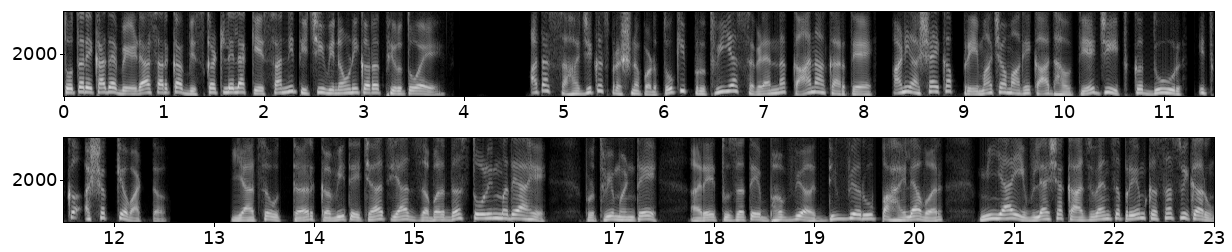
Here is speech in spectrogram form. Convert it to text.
तो तर एखाद्या वेड्यासारखा विस्कटलेल्या केसांनी तिची विनवणी करत फिरतोय. आता साहजिकच प्रश्न पडतो की पृथ्वी या सगळ्यांना का नाकारतेय आणि अशा एका प्रेमाच्या मागे का धावतेय जी इतकं दूर इतकं अशक्य वाटतं? याचं उत्तर कवितेच्याच या जबरदस्त ओळींमध्ये आहे. पृथ्वी म्हणते अरे तुझं ते भव्य दिव्य रूप पाहिल्यावर मी या इवल्याशा काजव्यांचं प्रेम कसा स्वीकारू?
